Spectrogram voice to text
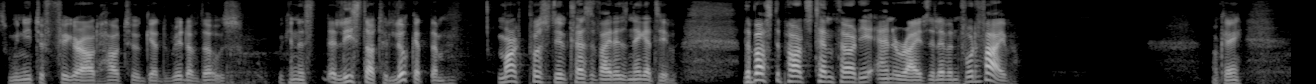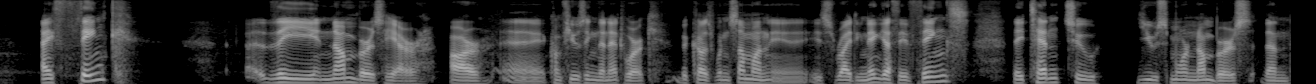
So we need to figure out how to get rid of those. We can at least start to look at them. Marked positive classified as negative. The bus departs 10.30 and arrives 11.45. Okay, I think uh, the numbers here are uh, confusing the network because when someone is writing negative things, they tend to use more numbers than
